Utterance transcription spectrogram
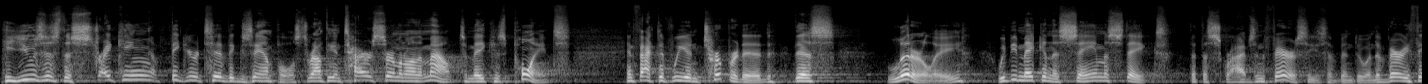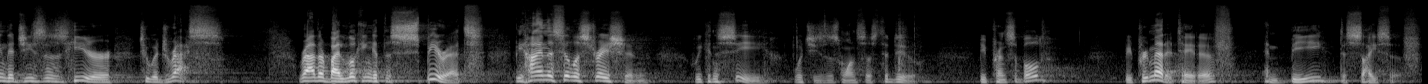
He uses the striking figurative examples throughout the entire Sermon on the Mount to make his point. In fact, if we interpreted this literally, we'd be making the same mistakes that the scribes and Pharisees have been doing, the very thing that Jesus is here to address. Rather, by looking at the spirit behind this illustration, we can see what Jesus wants us to do be principled, be premeditative, and be decisive.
